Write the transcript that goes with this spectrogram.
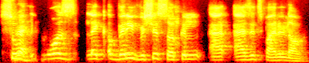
so right. it was like a very vicious circle as it spiraled down.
